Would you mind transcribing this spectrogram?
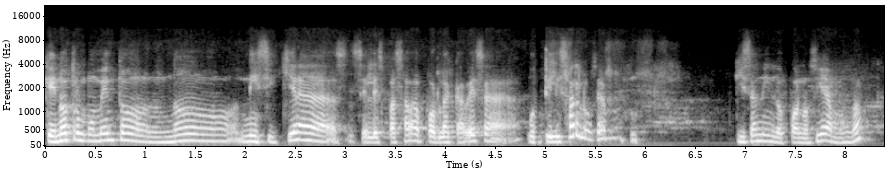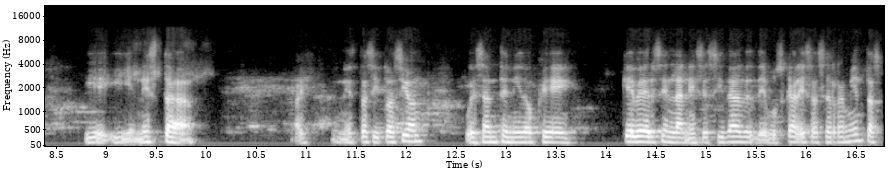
que en otro momento no, ni siquiera se les pasaba por la cabeza utilizarlo, o sea, quizá ni lo conocíamos, ¿no? Y, y en, esta, en esta situación, pues han tenido que, que verse en la necesidad de, buscar esas herramientas.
